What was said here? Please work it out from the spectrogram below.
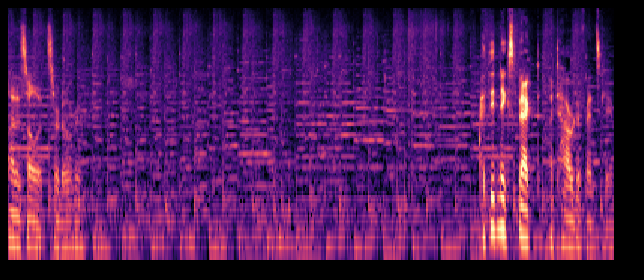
uninstall it and start over. Didn't expect a tower defense game.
